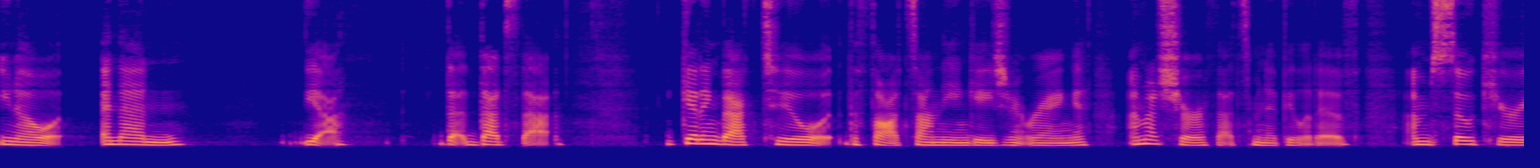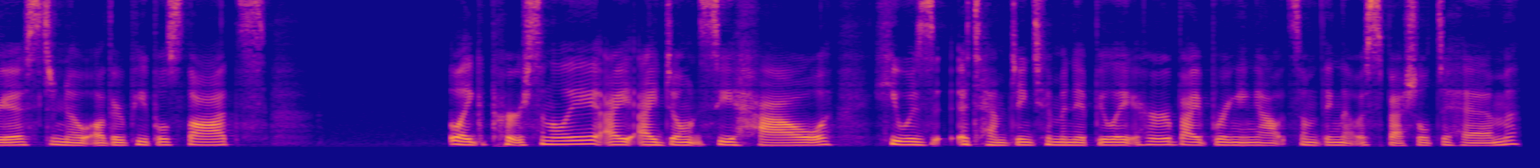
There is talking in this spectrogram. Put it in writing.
you know, and then yeah, that that's that getting back to the thoughts on the engagement ring, I'm not sure if that's manipulative. I'm so curious to know other people's thoughts. Like personally, I, I don't see how he was attempting to manipulate her by bringing out something that was special to him.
